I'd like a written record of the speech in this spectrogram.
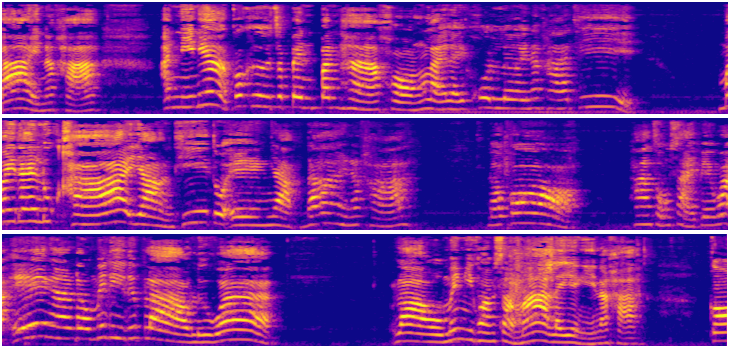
ได้นะคะ อันนี้เนี่ยก็คือจะเป็นปัญหาของหลายๆคนเลยนะคะที่ไม่ได้ลูกค้าอย่างที่ตัวเองอยากได้นะคะ แล้วก็พานสงสัยไปว่า เอ๊ะงานเราไม่ดีหรือเปล่าหรือว่า เราไม่มีความสามารถอะไรอย่างนี้นะคะ ก็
